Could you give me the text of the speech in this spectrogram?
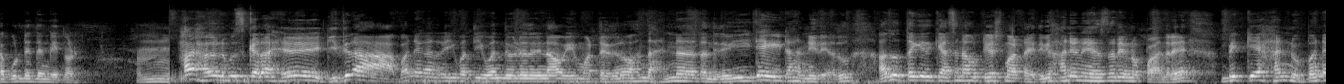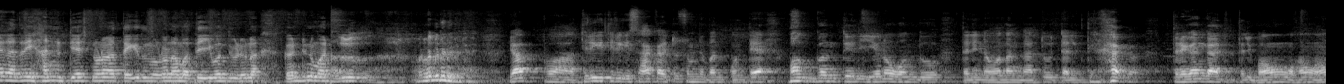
ಗುಡ್ಡ ಇದ್ದಂಗೆ ಐತೆ ನೋಡಿ ಹ್ಮ್. ಹಾಯ್ ಹಲೋ ನಮಸ್ಕಾರ. ಹೇಗಿದ್ದೀರಾ ಬಂದಾಗಾದ್ರೆ ಇವತ್ತು ಈ ಒಂದು ವಿಡಿಯೋದಲ್ಲಿ ನಾವು ಏನು ಮಾಡ್ತಾ ಇದ್ದೀವಿ ಒಂದು ಹಣ್ಣನ್ನು ತಂದಿದ್ದೀವಿ. ಈಟೇ ಈಟ ಹಣ್ಣಿದೆ ಅದು. ಅದು ತೆಗೆದ ಕೆಲಸ ನಾವು ಟೇಸ್ಟ್ ಮಾಡ್ತಾ ಇದ್ದೀವಿ. ಹಣ್ಣಿನ ಹೆಸರು ಏನಪ್ಪ ಅಂದರೆ ಬಿಕ್ಕೆ ಹಣ್ಣು. ಬಂದಾಗಾದ್ರೆ ಈ ಹಣ್ಣು ಟೇಸ್ಟ್ ನೋಡೋಣ ತೆಗೆದು ನೋಡೋಣ ಮತ್ತೆ ಈ ಒಂದು ವಿಡಿಯೋನ ಕಂಟಿನ್ಯೂ ಮಾಡಿ ಯಪ್ಪ ತಿರುಗಿ ತಿರುಗಿ ಸಾಕಾಯ್ತು. ಸುಮ್ಮನೆ ಬಂದು ಕುಂತೆ ಬಗ್ ಅಂತೇಳಿ ಏನೋ ಒಂದು ತಲೆ ನೋವಂಗಾಯ್ತು ತಲೆ ತಿರ್ಗಾಗ ತಿರ್ಗಂಗಾಯ್ತು ತಲೆ ಬಾವು ಹೌ ಹೌ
